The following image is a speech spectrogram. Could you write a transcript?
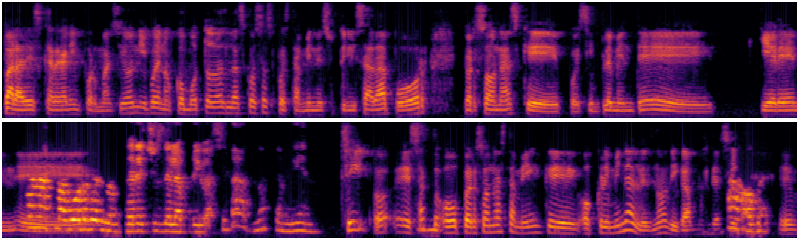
para descargar información y bueno, como todas las cosas, pues también es utilizada por personas que pues simplemente quieren... a eh, favor de los derechos de la privacidad, ¿no? También. Sí, exacto, o personas también que, o criminales, ¿no? Digámosle así, ah, eh,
